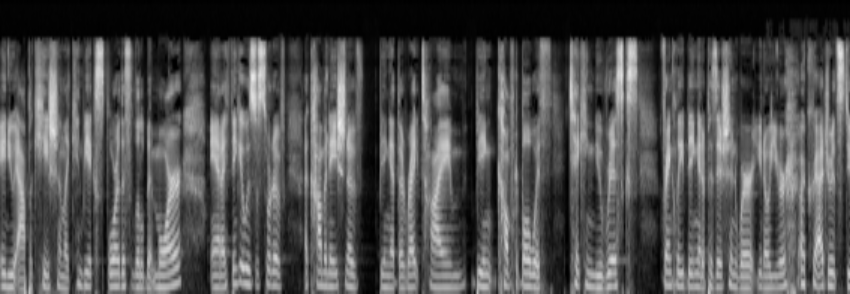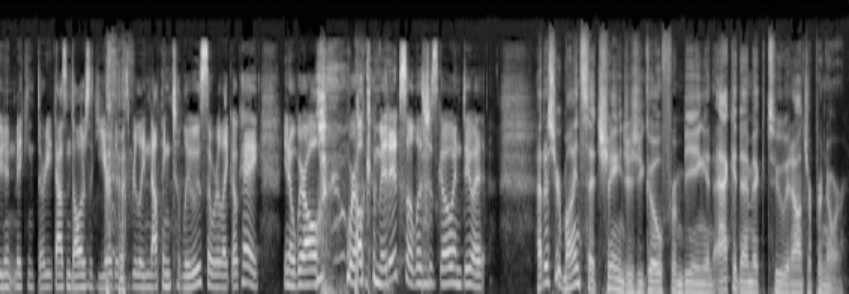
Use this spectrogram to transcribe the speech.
a new application. Like, can we explore this a little bit more? And I think it was just sort of a combination of being at the right time, being comfortable with taking new risks, frankly, being in a position where, you know, you're a graduate student making $30,000 a year, there was really nothing to lose. So we're like, okay, you know, we're all, we're all committed. So let's just go and do it. How does your mindset change as you go from being an academic to an entrepreneur?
